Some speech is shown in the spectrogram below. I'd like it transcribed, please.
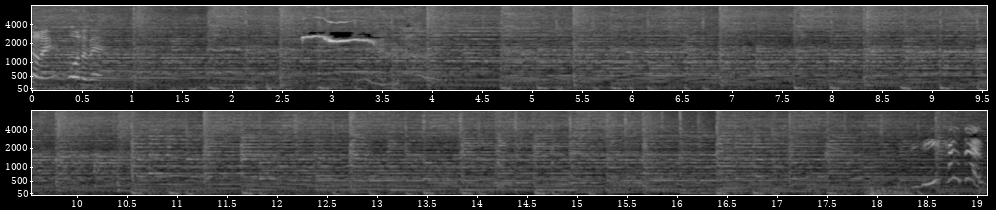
Got it, one of it. Did you tell them?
